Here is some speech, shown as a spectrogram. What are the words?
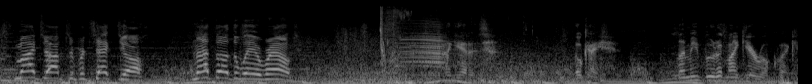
It's my job to protect y'all, not the other way around. I get it. Okay, let me boot up my gear real quick.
